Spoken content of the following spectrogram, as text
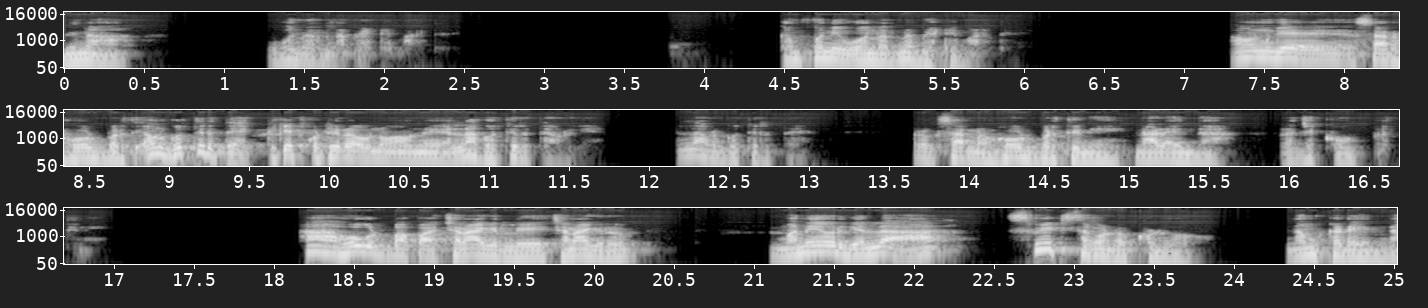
ದಿನ ಓನರ್ನ ಭೇಟಿ ಮಾಡ್ತೀವಿ. ಕಂಪನಿ ಓನರ್ನ ಭೇಟಿ ಮಾಡ್ತೀವಿ. ಅವನಿಗೆ ಸರ್ ಹೋಗಿ ಬರ್ತೀವಿ ಅವ್ನಿಗೆ ಗೊತ್ತಿರುತ್ತೆ ಟಿಕೆಟ್ ಕೊಟ್ಟಿರೋ ಅವನು ಎಲ್ಲ ಗೊತ್ತಿರುತ್ತೆ ಅವ್ರಿಗೆ. ಎಲ್ಲ ಅವ್ರಿಗೆ ಗೊತ್ತಿರುತ್ತೆ. ಅವ್ರಿಗೆ ಸರ್ ನಾವು ಹೋಗಿ ಬರ್ತೀನಿ, ನಾಳೆಯಿಂದ ರಜೆಕ್ಕೆ ಹೋಗಿ ಬರ್ತೀನಿ. ಹಾಂ ಹೋಗ್ಬಿಟ್ಟು ಬಾಪ, ಚೆನ್ನಾಗಿರಲಿ, ಚೆನ್ನಾಗಿರು. ಮನೆಯವ್ರಿಗೆಲ್ಲ ಸ್ವೀಟ್ಸ್ ತಗೊಂಡೋಗಿ ಕೊಡು. ನಮ್ಮ ಕಡೆಯಿಂದ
